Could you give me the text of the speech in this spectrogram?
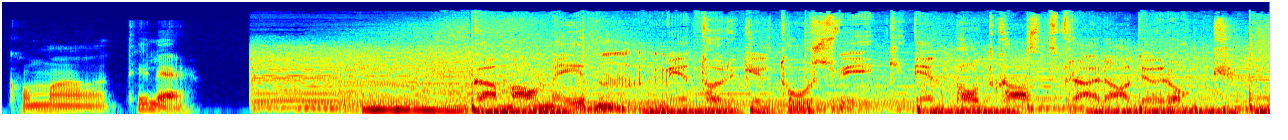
komma till er. Gammal Maiden med Torkel Thorsvik, en podkast fra Radio Rock.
